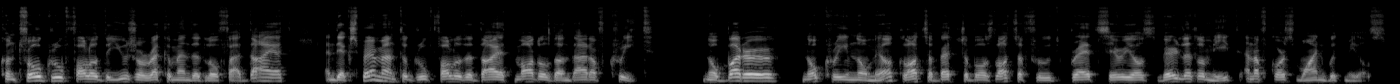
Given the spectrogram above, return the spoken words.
Control group followed the usual recommended low fat diet, and the experimental group followed a diet modeled on that of Crete. No butter, no cream, no milk, lots of vegetables, lots of fruit, bread, cereals, very little meat, and of course, wine with meals.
